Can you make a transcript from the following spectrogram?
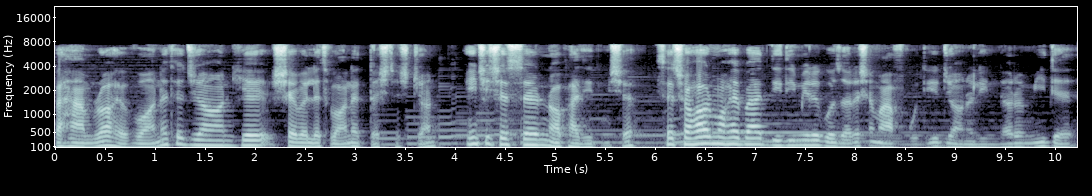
به همراه وانت جان یه شولت وانت داشتش جان. این چیچستر ناپدید میشه؟ سه چهار ماه بعد دیدی میره گزارش مفقودی جان و لیندا رو میده.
